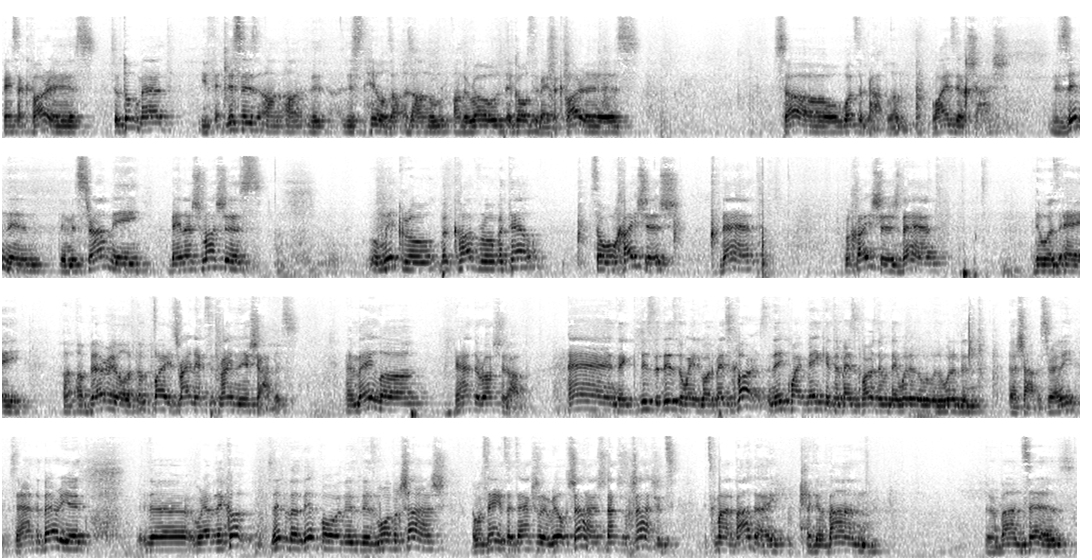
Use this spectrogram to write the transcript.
basic Kvaris. So we're talking about this is on, on the, this hill is on, the on the road that goes to the Beis Akvaris. So what's the problem? Why is there chash? The zimnin, the misrami, ben hashmashes, umikru, bekavru, betel. So we're chayshish that we're chayshish that there was a a, a burial that took place right next, right near Shabbos, and Mela they had to rush it up, and they, this, is the, this is the way to go to basic forest. And they didn't quite make it to the basic forest, they, they would have been uh, Shabbos ready. So they had to bury it wherever they could. So therefore, therefore there's, there's, more of a chash, and we're saying it's, it's actually a real chash, not just a chash, it's it's Kamar Vadai, like the Rabban, the Rabban says,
